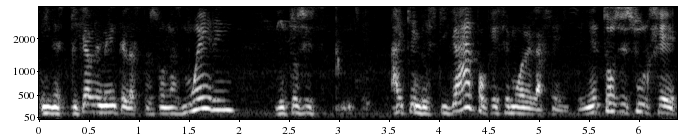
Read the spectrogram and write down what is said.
inexplicablemente las personas mueren y entonces hay que investigar por qué se muere la gente. Y entonces surge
